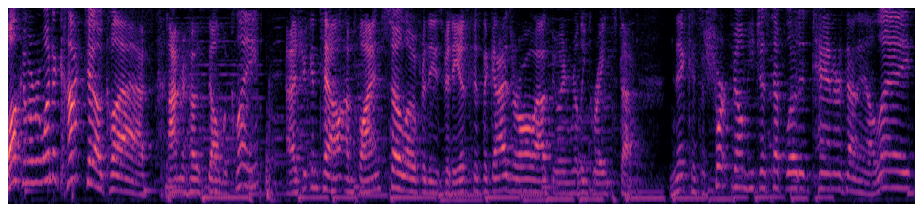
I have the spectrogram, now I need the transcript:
Welcome everyone to Cocktail Class. I'm your host Dell McLain. As you can tell, I'm flying solo for these videos because the guys are all out doing really great stuff. Nick has a short film he just uploaded, Tanner's out in LA,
